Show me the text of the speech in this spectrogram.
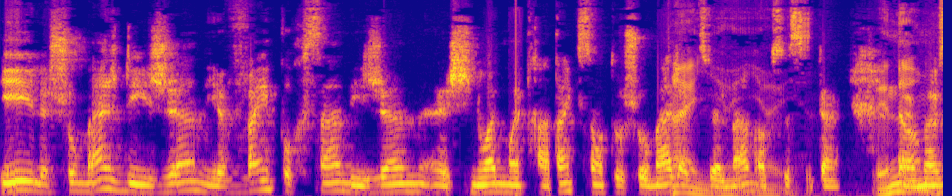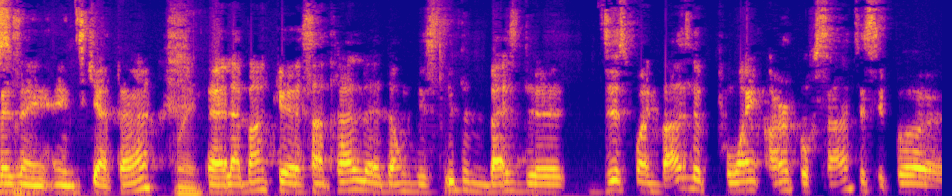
et le chômage des jeunes. Il y a 20% des jeunes chinois de moins de 30 ans qui sont au chômage actuellement. donc ça c'est un un mauvais indicateur. Euh, la Banque centrale a donc décidé d'une baisse de 10 points de base, de 0.1 c'est pas euh,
